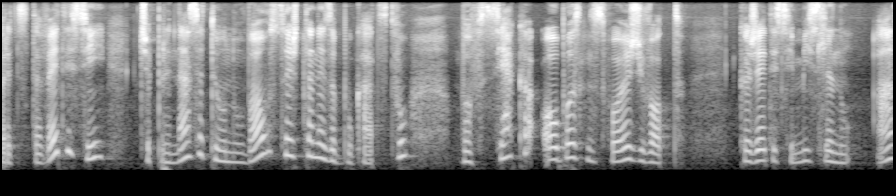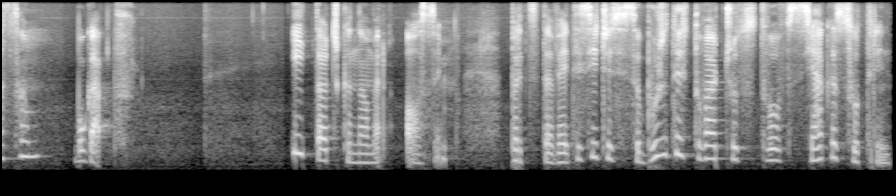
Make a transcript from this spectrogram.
Представете си, че пренасяте онова усещане за богатство във всяка област на своя живот. Кажете си мислено «Аз съм богат». И точка номер 8. Представете си, че се събуждате с това чувство всяка сутрин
